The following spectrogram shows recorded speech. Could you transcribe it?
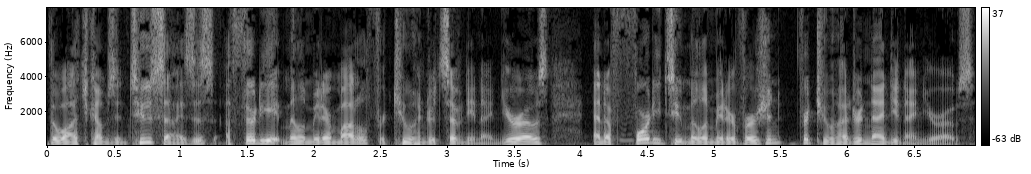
The watch comes in two sizes, a 38mm model for 279 euros and a 42mm version for 299 euros.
